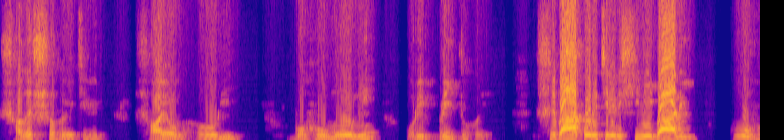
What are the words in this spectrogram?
সদস্য হয়েছিলেন স্বয়ং হরি। বহুমণি পরিবৃত হয়ে সেবা করেছিলেন সিনিবালি কুহ,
